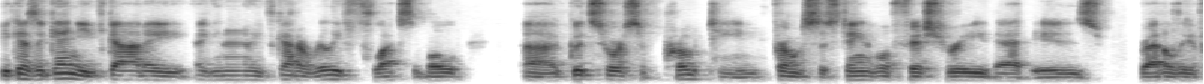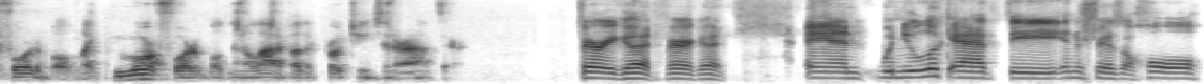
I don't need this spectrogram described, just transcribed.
because again, you've got a, you know you've got a really flexible, uh, good source of protein from a sustainable fishery that is readily affordable, like more affordable than a lot of other proteins that are out there. Very good, very good. And when you look at the industry as a whole,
